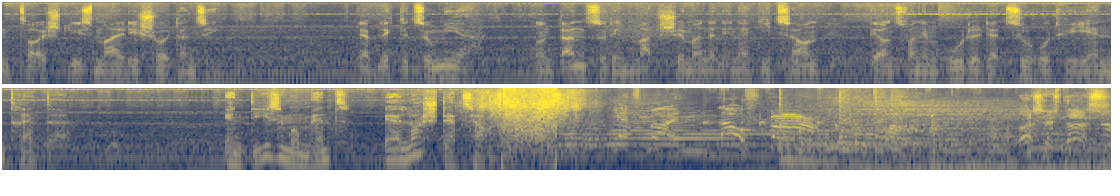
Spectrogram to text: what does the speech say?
Enttäuscht ließ Mal die Schultern sinken. Er blickte zu mir und dann zu dem matt schimmernden Energiezaun, der uns von dem Rudel der Zurut-Hyänen trennte. In diesem Moment erlosch der Zaun. Jetzt mal! Lauf! Was ist das?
